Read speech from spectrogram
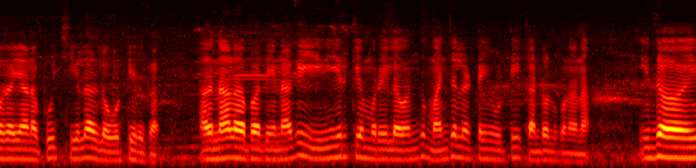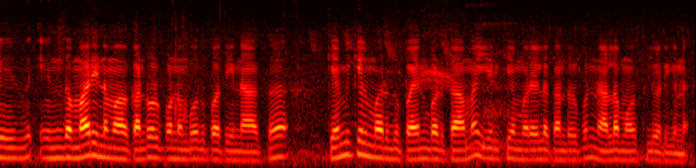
வகையான பூச்சிகளும் அதில் ஒட்டியிருக்கும். அதனால் பார்த்தீங்கன்னாக்கா இயற்கை முறையில் வந்து மஞ்சள் அட்டையும் ஒட்டி கண்ட்ரோல் பண்ணலாம் இதை இது இந்த மாதிரி நம்ம கண்ட்ரோல் பண்ணும்போது பார்த்திங்கனாக்கா கெமிக்கல் மருந்து பயன்படுத்தாமல் இயற்கை முறையில் கண்ட்ரோல் பண்ணி நல்ல மகசூல் எடுக்கணும்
